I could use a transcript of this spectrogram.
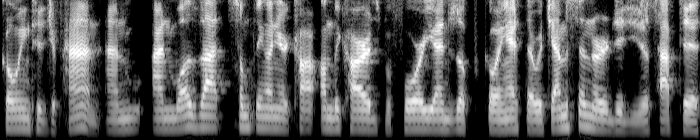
going to Japan? And and was that something on your car on the cards before you ended up going out there with Jameson, or did you just have to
